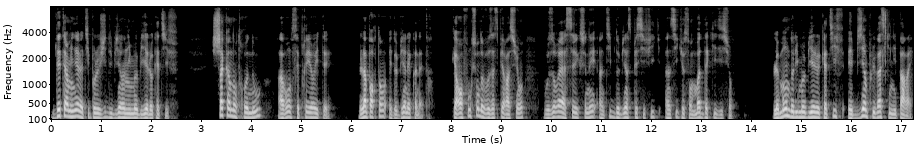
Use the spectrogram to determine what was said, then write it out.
Déterminer la typologie du bien en immobilier locatif. Chacun d'entre nous avons ses priorités. L'important est de bien les connaître car en fonction de vos aspirations, vous aurez à sélectionner un type de bien spécifique ainsi que son mode d'acquisition. Le monde de l'immobilier locatif est bien plus vaste qu'il n'y paraît.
